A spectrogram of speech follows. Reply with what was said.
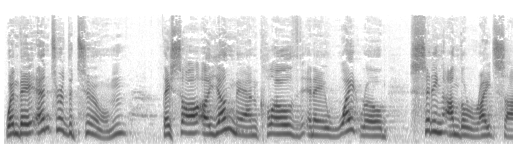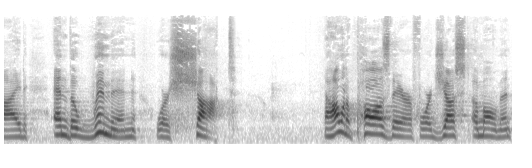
When they entered the tomb, they saw a young man clothed in a white robe sitting on the right side and the women were shocked. Now, I want to pause there for just a moment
